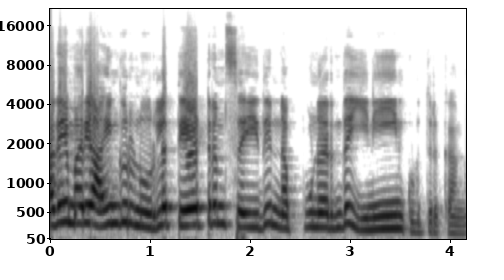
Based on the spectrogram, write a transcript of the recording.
அதே மாதிரி ஐங்குறு நூறில் தேற்றம் செய்து நப்புணர்ந்த இனின்னு கொடுத்துருக்காங்க.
